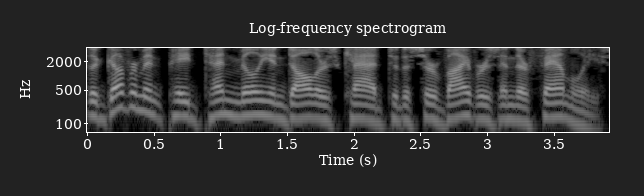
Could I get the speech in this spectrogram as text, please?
The government paid $10 million CAD to the survivors and their families,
